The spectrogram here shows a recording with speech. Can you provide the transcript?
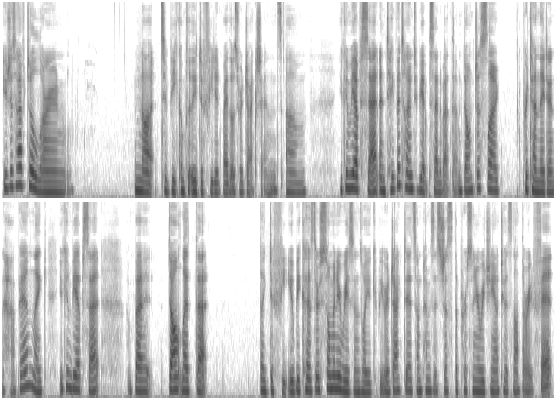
you just have to learn not to be completely defeated by those rejections. Um, you can be upset and take the time to be upset about them. Don't just like pretend they didn't happen. Like you can be upset, but don't let that like defeat you because there's so many reasons why you could be rejected. Sometimes it's just the person you're reaching out to, it's not the right fit.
